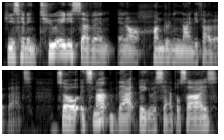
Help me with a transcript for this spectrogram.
He's hitting 287 in 195 at bats. So it's not that big of a sample size.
